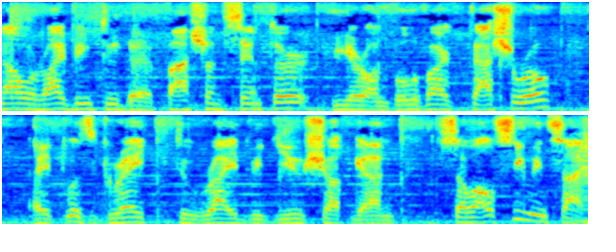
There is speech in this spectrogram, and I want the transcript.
Now arriving to the Passion Center here on Boulevard Taschereau. It was great to ride with you shotgun. So I'll see you inside.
